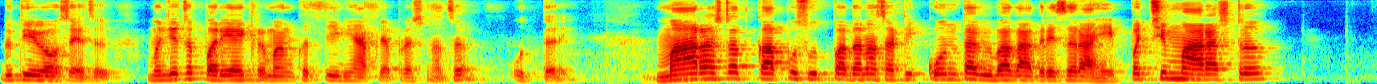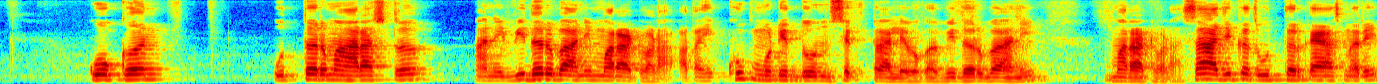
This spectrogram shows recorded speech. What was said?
द्वितीय व्यवसायाचं. म्हणजेच पर्याय क्रमांक तीन हे आपल्या प्रश्नाचं उत्तर आहे. महाराष्ट्रात कापूस उत्पादनासाठी कोणता विभाग अग्रेसर आहे? पश्चिम महाराष्ट्र कोकण उत्तर महाराष्ट्र आणि विदर्भ आणि मराठवाडा. आता हे खूप मोठे दोन सेक्टर आले बघा विदर्भ आणि मराठवाडा. साहजिकच उत्तर काय असणार आहे?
